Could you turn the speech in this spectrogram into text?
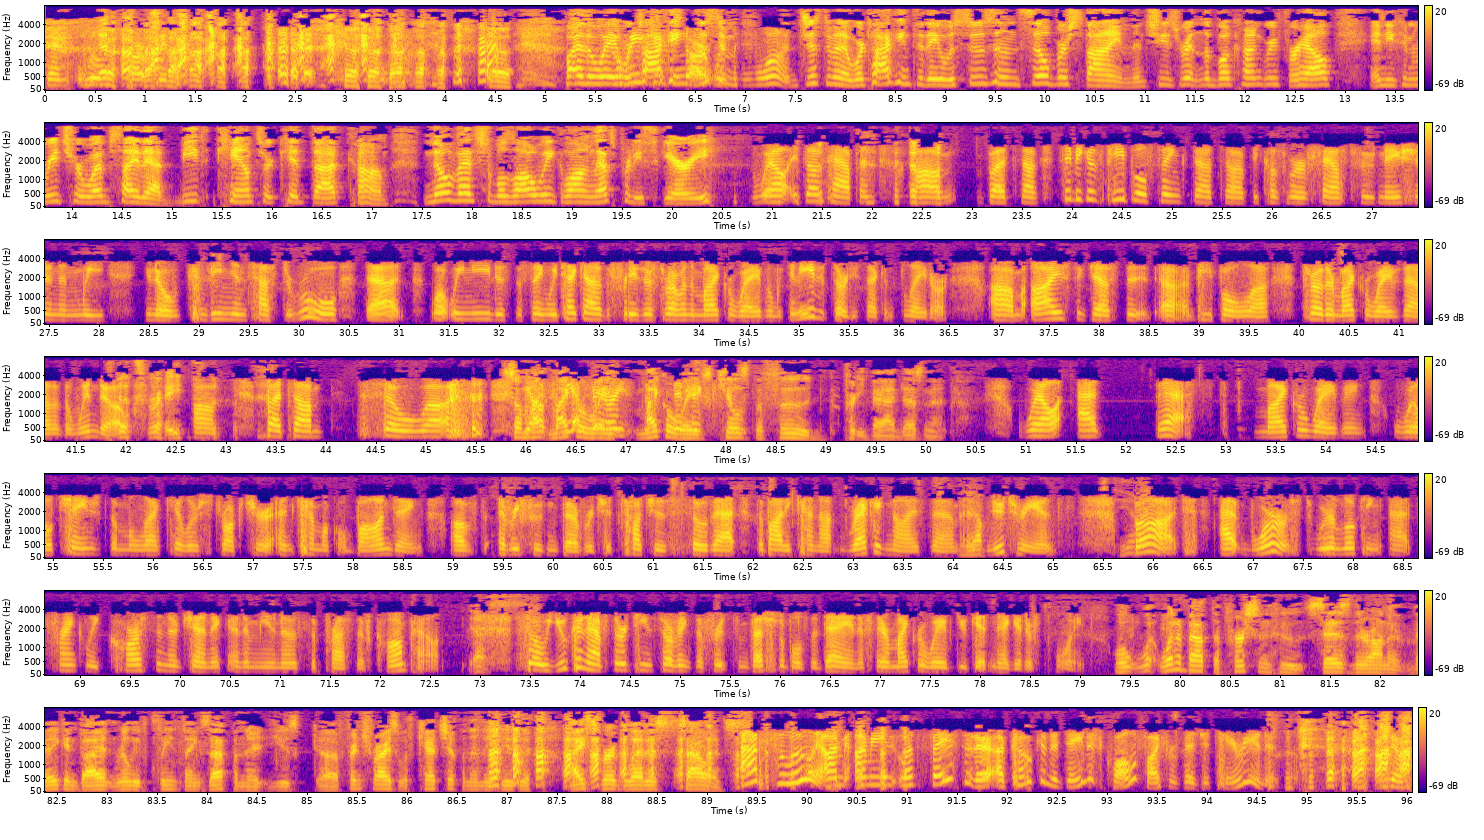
then we'll start with. By the way, we're we talking just a, one. just a minute. We're talking today with Susan Silberstein, and she's written the book Hungry for Health, and you can reach her website at beatcancerkit.com. No vegetables all week long. That's pretty scary. Well, it does happen. Um, but uh, see, because people think that uh, because we're a fast food nation and we you know, convenience has to rule that what we need is the thing we take out of the freezer, throw in the microwave, and we can eat it 30 seconds later. Um, I suggest that uh, people uh, throw their microwaves out of the window. That's right. Um, but um, so uh, so yeah, mi- so microwave microwaves kills the food pretty bad, doesn't it? Well, at best, microwaving will change the molecular structure and chemical bonding of every food and beverage it touches so that the body cannot recognize them yep. as nutrients. Yep. But at worst, we're looking at frankly carcinogenic and immunosuppressive compounds. Yes. So you can have 13 servings of fruits and vegetables a day, and if they're microwaved, you get negative points. Well, what, what about the person who says they're on a vegan diet and really have cleaned things up, and they use uh, French fries with ketchup, and then they do the iceberg lettuce salads? Absolutely. I mean, I mean, let's face it: a, a Coke and a Danish qualify for vegetarianism. you know.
